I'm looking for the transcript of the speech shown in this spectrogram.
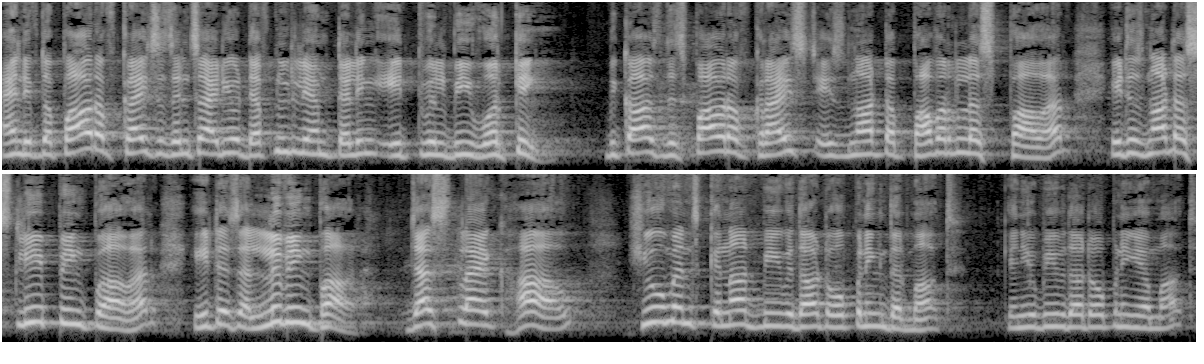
And if the power of Christ is inside you, definitely I'm telling it will be working. Because this power of Christ is not a powerless power, it is not a sleeping power, it is a living power. Just like how humans cannot be without opening their mouth can you be without opening your mouth?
